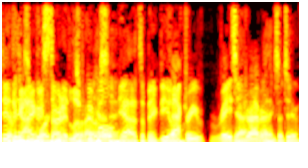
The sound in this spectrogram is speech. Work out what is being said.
dude, the guy who started is what I Lufka always Colt, say. yeah, that's a big deal. Factory racing Yeah, driver. I think so too.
